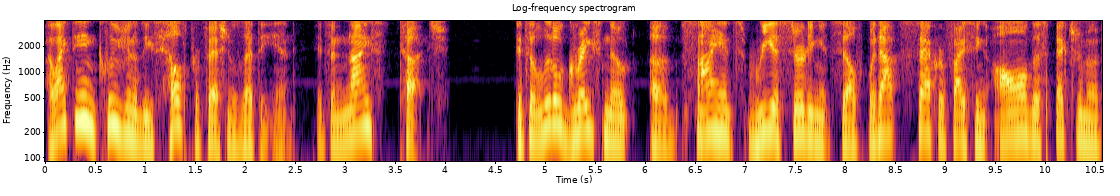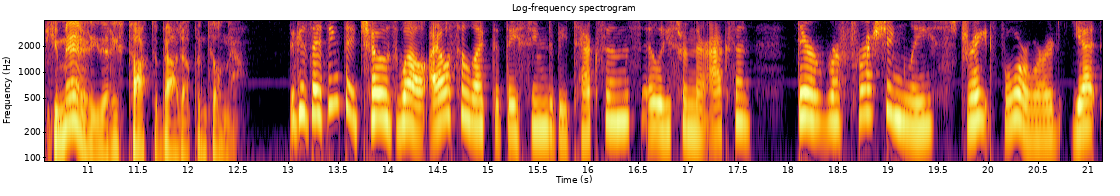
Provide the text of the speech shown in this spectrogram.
I like the inclusion of these health professionals at the end. It's a nice touch. It's a little grace note of science reasserting itself without sacrificing all the spectrum of humanity that he's talked about up until now. Because I think they chose well. I also like that they seem to be Texans, at least from their accent. They're refreshingly straightforward, yet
